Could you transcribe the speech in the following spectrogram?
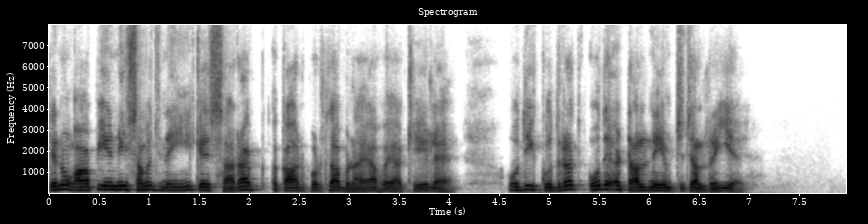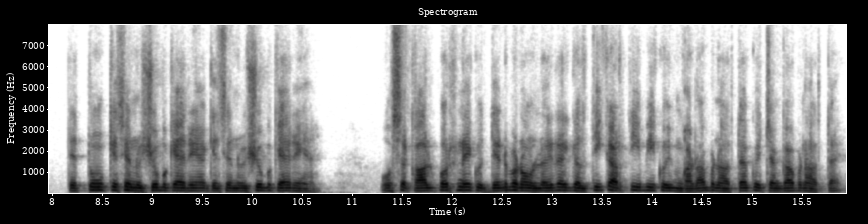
ਤੈਨੂੰ ਆਪ ਹੀ ਇੰਨੀ ਸਮਝ ਨਹੀਂ ਕਿ ਸਾਰਾ ਅਕਾਲ ਪੁਰਖ ਦਾ ਬਣਾਇਆ ਹੋਇਆ ਖੇਲ ਹੈ, ਉਹਦੀ ਕੁਦਰਤ ਉਹਦੇ ਅਟਲ ਨੇਮ 'ਚ ਚੱਲ ਰਹੀ ਹੈ। ਤੇ ਤੂੰ ਕਿਸੇ ਨੂੰ ਸ਼ੁਭ ਕਹਿ ਰਿਹਾ, ਕਿਸੇ ਨੂੰ ਸ਼ੁਭ ਕਹਿ ਰਿਹਾ। ਉਸ ਅਕਾਲ ਪੁਰਖ ਨੇ ਕੋਈ ਦਿਨ ਬਣਾਉਣ ਲਈ ਗਲਤੀ ਕਰਤੀ ਵੀ ਕੋਈ ਮਾੜਾ ਬਣਾਤਾ, ਕੋਈ ਚੰਗਾ ਬਣਾਤਾ। ਹੈ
